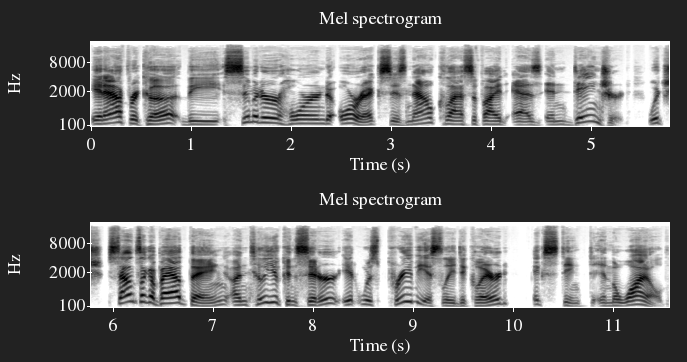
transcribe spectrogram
In Africa, the scimitar horned oryx is now classified as endangered, which sounds like a bad thing until you consider it was previously declared extinct in the wild.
